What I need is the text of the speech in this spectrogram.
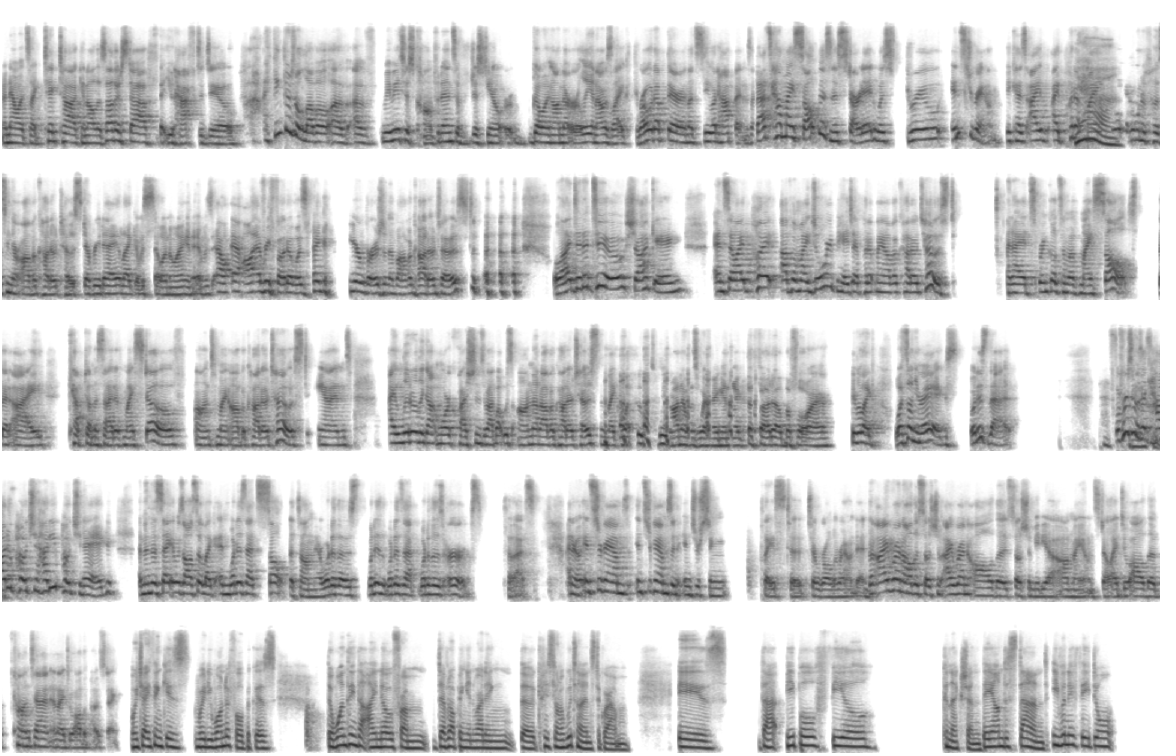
And now it's like TikTok and all this other stuff that you have to do. I think there's a level of, of maybe it's just confidence of just, you know, er, going on there early. And I was like, throw it up there and let's see what happens. That's how my salt business started was through Instagram because I, I put up yeah. my, everyone was posting their avocado toast every day. Like it was so annoying. And it was, every photo was like your version of avocado toast. well, I did it too. Shocking. And so I put up on my jewelry page, I put up my avocado toast and I had sprinkled some of my salt that I kept on the side of my stove onto my avocado toast. And I literally got more questions about what was on that avocado toast than like what hoops Rihanna was wearing in like the photo before. They were like, "What's on your eggs? What is that?" That's well, first crazy. it was like, "How do poach? How do you poach an egg?" And then the second it was also like, "And what is that salt that's on there? What are those? What is what is that? What are those herbs?" So that's I don't know. Instagram's Instagram's an interesting place to to roll around in. But I run all the social I run all the social media on my own still. I do all the content and I do all the posting. Which I think is really wonderful because the one thing that I know from developing and running the Christian Louboutin Instagram is that people feel connection. They understand, even if they don't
